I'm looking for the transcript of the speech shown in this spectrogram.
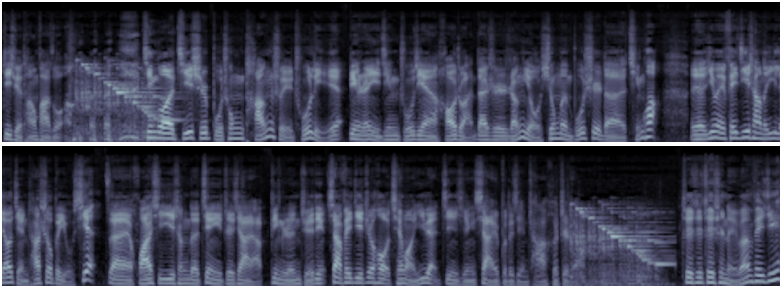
低血糖发作，经过及时补充糖水处理，病人已经逐渐好转，但是仍有胸闷不适的情况。呃，因为飞机上的医疗检查设备有限，在华西医生的建议之下呀，病人决定下飞机之后前往医院进行下一步的检查和治疗。这这这是哪班飞机？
